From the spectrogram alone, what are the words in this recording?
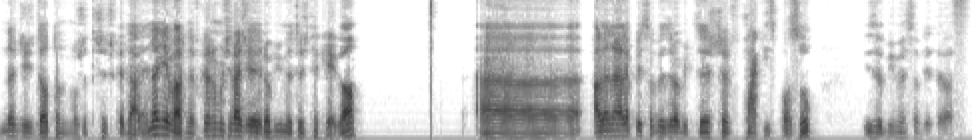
no gdzieś dotąd, może troszeczkę dalej. No nieważne, w każdym razie robimy coś takiego. Eee, ale najlepiej sobie zrobić to jeszcze w taki sposób. I zrobimy sobie teraz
